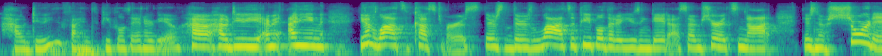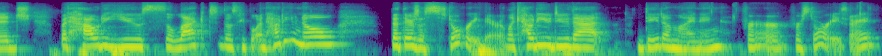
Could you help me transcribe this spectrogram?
how do you find the people to interview? How how do you i mean i mean you have lots of customers. There's there's lots of people that are using data. So i'm sure it's not there's no shortage but how do you select those people? And how do you know that there's a story there? Like how do you do that data mining for for stories right?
